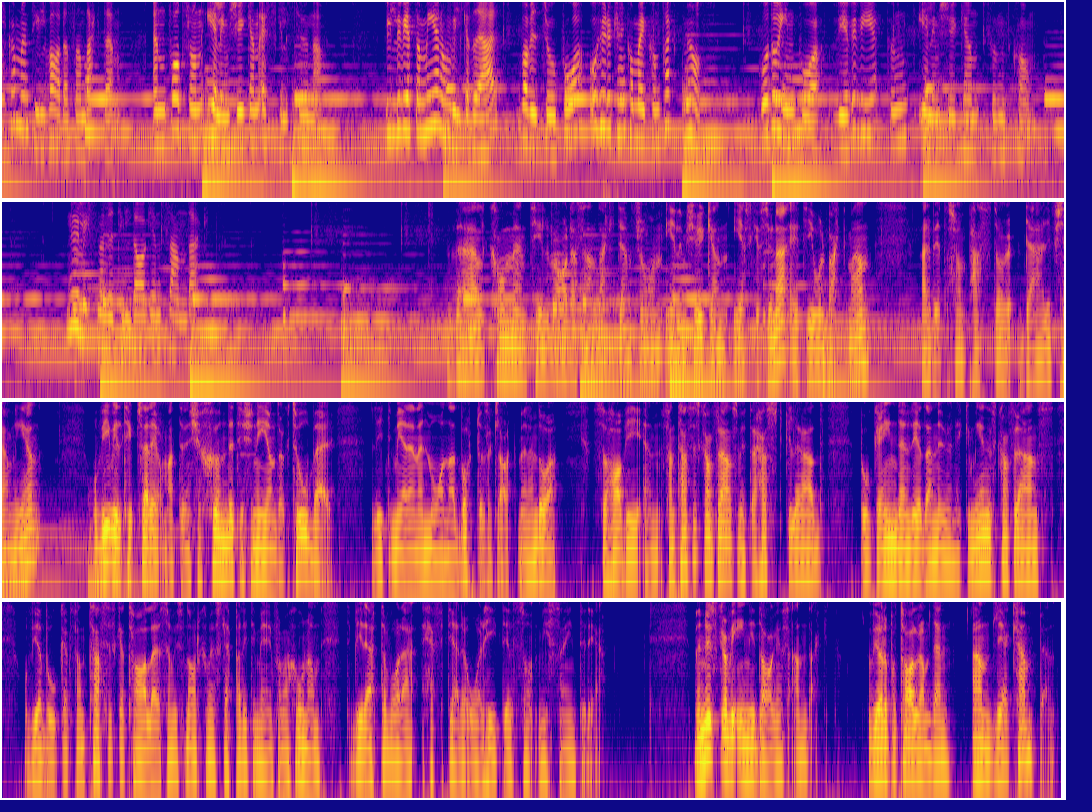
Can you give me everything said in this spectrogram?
Välkommen till vardagsandakten, en podd från Elimkyrkan Eskilstuna. Vill du veta mer om vilka vi är, vad vi tror på och hur du kan komma i kontakt med oss? Gå då in på www.elimkyrkan.com. Nu lyssnar vi till dagens andakt. Välkommen till vardagsandakten från Elimkyrkan i Eskilstuna. Jag heter Joel Backman, arbetar som pastor där i församlingen. Och vi vill tipsa dig om att den 27-29 oktober, lite mer än en månad bort såklart, men ändå, så har vi en fantastisk konferens som heter Höstglöd. Boka in den redan nu, en ekumenisk konferens. Och vi har bokat fantastiska talare som vi snart kommer släppa lite mer information om. Det blir ett av våra häftigare år hittills, så missa inte det. Men nu ska vi in i dagens andakt. Och vi håller på att tala om den andliga kampen.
